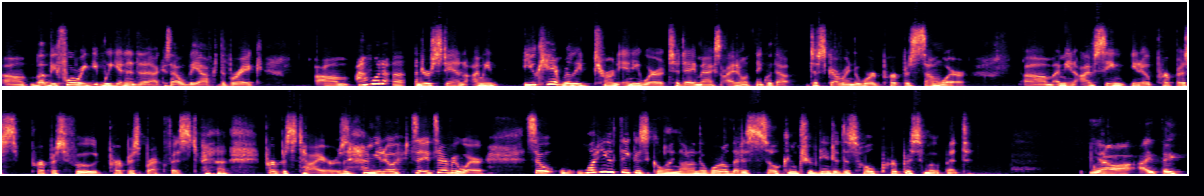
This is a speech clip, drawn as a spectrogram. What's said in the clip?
Um, but before we, we get into that, because that will be after the break, um, I want to understand. I mean, you can't really turn anywhere today, Max. I don't think without discovering the word purpose somewhere. Um, I mean, I've seen you know purpose, purpose food, purpose breakfast, purpose tires. you know, it's it's everywhere. So, what do you think is going on in the world that is so contributing to this whole purpose movement? You know, I think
